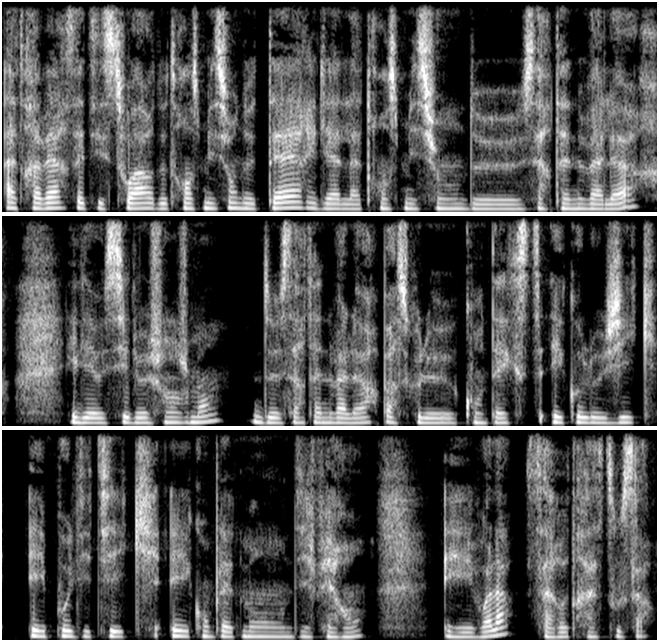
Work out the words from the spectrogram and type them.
à travers cette histoire de transmission de terre, il y a la transmission de certaines valeurs. Il y a aussi le changement de certaines valeurs parce que le contexte écologique et politique est complètement différent. Et voilà, ça retrace tout ça.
